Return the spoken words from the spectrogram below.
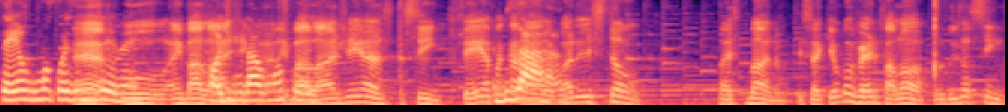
tem alguma coisa a é, dizer, né? O, a embalagem, Pode mudar alguma coisa. A embalagem é, assim, feia pra é caralho. Agora eles estão mas, mano, isso aqui é o governo fala, ó, produz assim.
